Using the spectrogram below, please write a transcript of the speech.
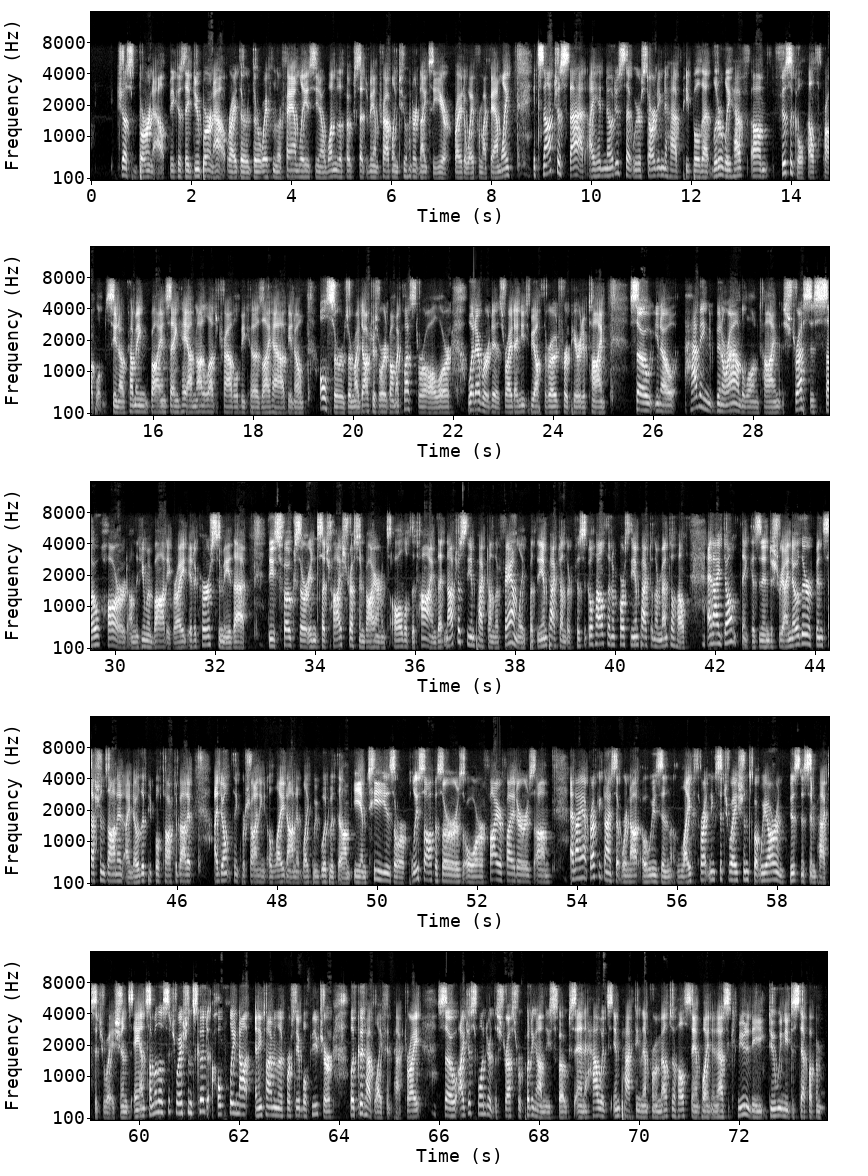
just burnout because they do burn out, right? They're they're away from their families. You know, one of the folks said to me, "I'm traveling 200 nights a year, right, away from my family." It's not just that. I had noticed that we are starting to have people that literally have um, physical health problems. You know, coming by and saying, "Hey, I'm not allowed to travel because I have, you know, ulcers, or my doctor's worried about my cholesterol, or whatever it is, right? I need to be off the road for a period of time." So, you know, having been around a long time, stress is so hard on the human body, right? It occurs to me that these folks are in such high stress environments all of the time that not just the impact on their family, but the impact on their physical health and, of course, the impact on their mental health. And I don't think, as an industry, I know there have been sessions on it, I know that people have talked about it. I don't think we're shining a light on it like we would with um, EMTs or police officers or firefighters. Um, and I recognize that we're not always in life threatening situations, but we are in business impact situations. And some of those situations could, hopefully not anytime in the foreseeable future, but could have life impact, right? So I just wondered the stress we're putting on these folks and how it's impacting them from a mental health standpoint. And as a community, do we need to step up and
